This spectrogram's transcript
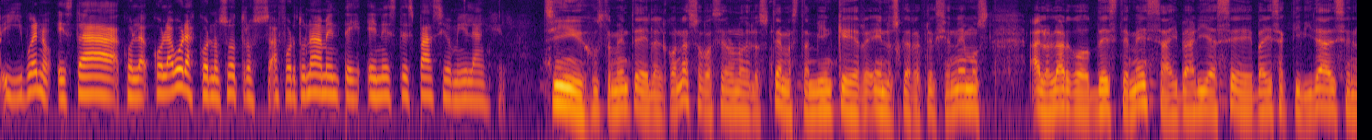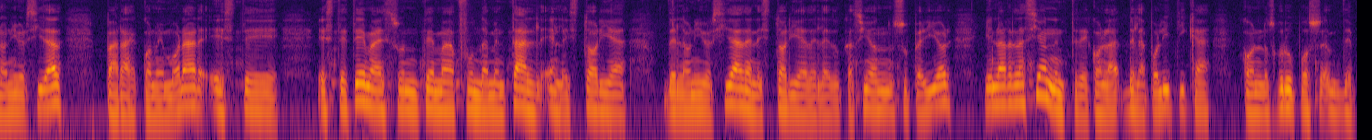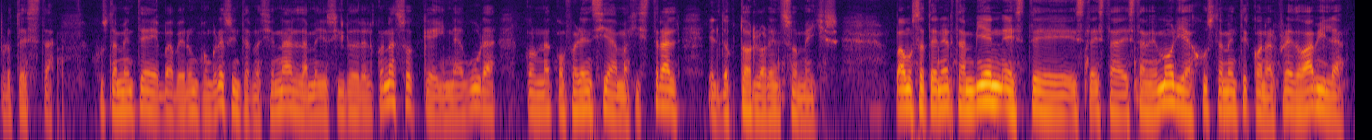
y, bueno, está colabora con nosotros afortunadamente en este espacio, Miguel Ángel. Sí, justamente el halconazo va a ser uno de los temas también que en los que reflexionemos a lo largo de este mes. Hay varias, eh, varias actividades en la universidad para conmemorar este, este tema. Es un tema fundamental en la historia de la universidad, en la historia de la educación superior y en la relación entre con la, de la política con los grupos de protesta. Justamente va a haber un congreso internacional a medio siglo del Alconazo que inaugura con una conferencia magistral el doctor Lorenzo Meyer. Vamos a tener también este, esta, esta, esta memoria justamente con Alfredo Ávila,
